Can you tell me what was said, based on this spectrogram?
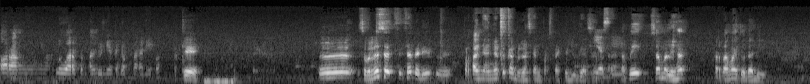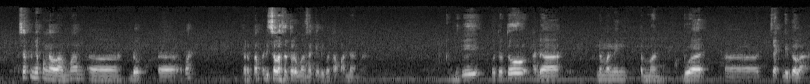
orang luar tentang dunia kedokteran itu? Oke. Okay. Uh, sebenarnya saya, saya tadi pertanyaannya itu kan berdasarkan perspektif juga sih. Iya sih. Tapi saya melihat pertama itu tadi. Saya punya pengalaman uh, dok uh, apa? Terutama di salah satu rumah sakit di Kota Padang. Jadi waktu itu ada nemenin teman buat uh, cek gitulah.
